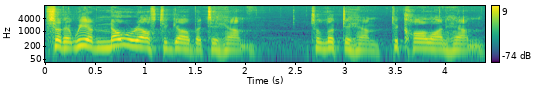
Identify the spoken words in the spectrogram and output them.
so that we have nowhere else to go but to Him, to look to Him, to call on Him.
